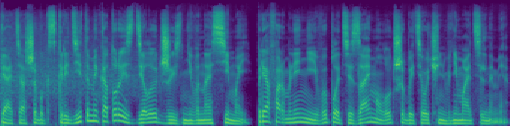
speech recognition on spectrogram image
Пять ошибок с кредитами, которые сделают жизнь невыносимой. При оформлении и выплате займа лучше быть очень внимательными.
